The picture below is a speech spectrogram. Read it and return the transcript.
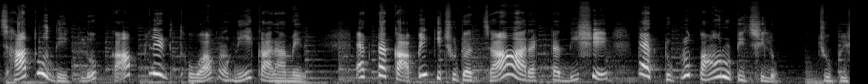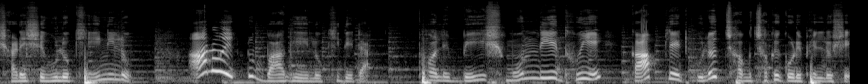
ছাতু দেখল কাপ প্লেট ধোয়া অনেক আরামের। একটা কাপে কিছুটা চা আর একটা ডিশে এক টুকরো পাউরুটি ছিল। চুপি সারে সেগুলো খেয়ে নিল। আরও একটু বাগে এলো খিদেটা। ফলে বেশ মন দিয়ে ধুয়ে কাপ প্লেটগুলো ঝকঝকে করে ফেলল সে।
